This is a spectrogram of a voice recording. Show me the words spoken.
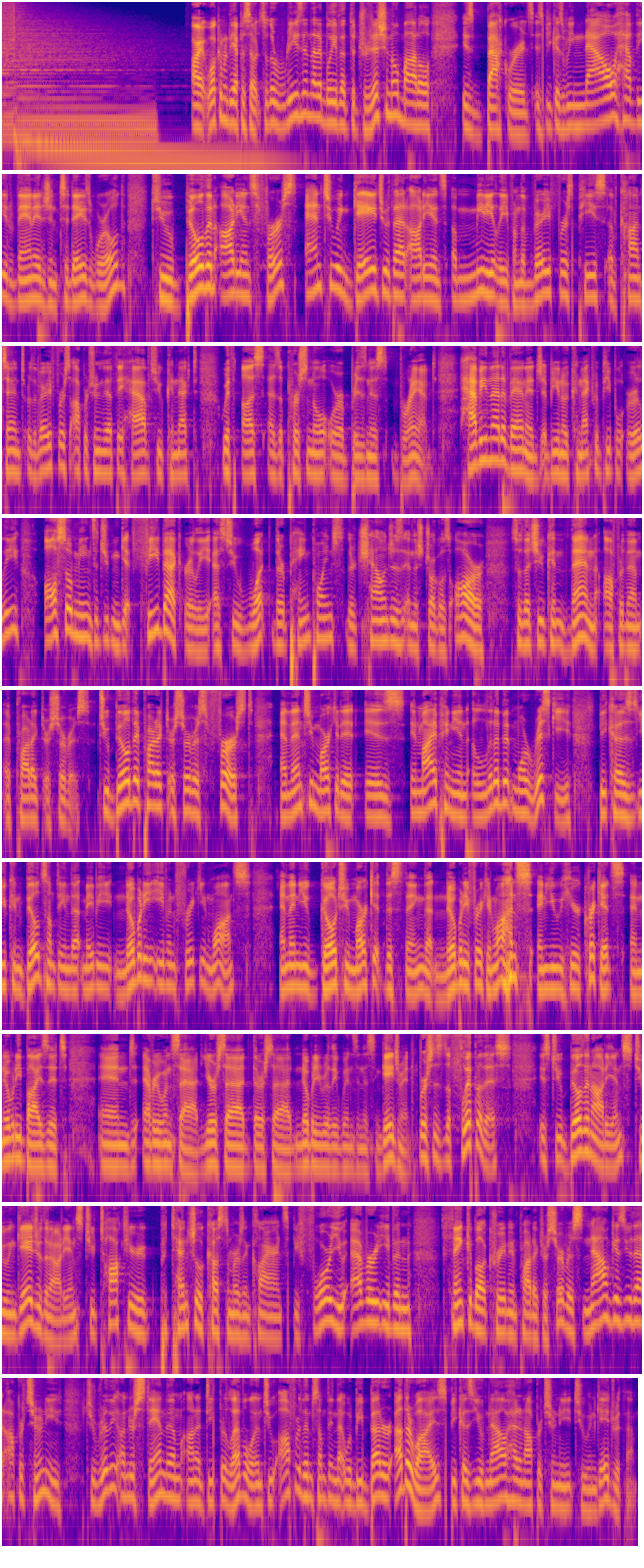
All right, welcome to the episode. So, the reason that I believe that the traditional model is backwards is because we now have the advantage in today's world to build an audience first and to engage with that audience immediately from the very first piece of content or the very first opportunity that they have to connect with us as a personal or a business brand. Having that advantage of being able to connect with people early also means that you can get feedback early as to what their pain points, their challenges, and their struggles are so that you can then offer them a product or service. To build a product or service first and then to market it is, in my opinion, a little bit more risky because you can build something that maybe nobody even freaking wants. And then you go to market this thing that nobody freaking wants, and you hear crickets, and nobody buys it, and everyone's sad. You're sad, they're sad. Nobody really wins in this engagement. Versus the flip of this is to build an audience, to engage with an audience, to talk to your potential customers and clients before you ever even think about creating a product or service. Now gives you that opportunity to really understand them on a deeper level and to offer them something that would be better otherwise because you've now had an opportunity to engage with them.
